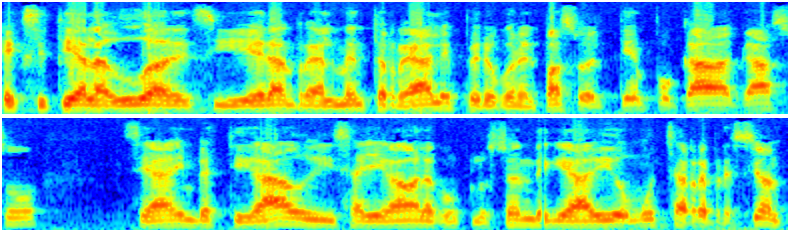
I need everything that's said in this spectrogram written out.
existía la duda de si eran realmente reales, pero con el paso del tiempo cada caso se ha investigado y se ha llegado a la conclusión de que ha habido mucha represión.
